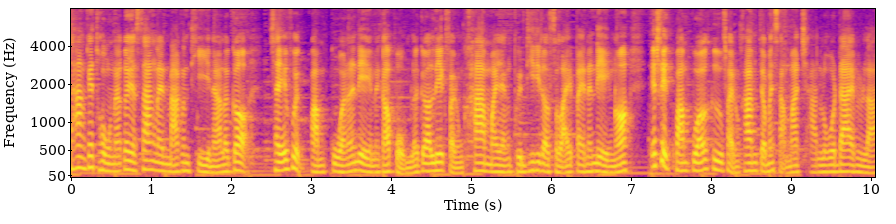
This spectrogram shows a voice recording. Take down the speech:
สร้างแค่ธงนะก็จะสร้างแลนด์มาร์กทันทีนะแล้วก็ใช้เอฟเฟกต์ความกลัวนั่นเองนะครับผมแล้วก็เรียกฝ่ายตรงข้ามมายังพื้นที่ที่เราสไลด์ไปนั่นเองเนาะเอฟเฟกต์ความกลัวก็คือฝ่ายตรงข้ามจะไม่สามารถชาร์จโลดได้เวลา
